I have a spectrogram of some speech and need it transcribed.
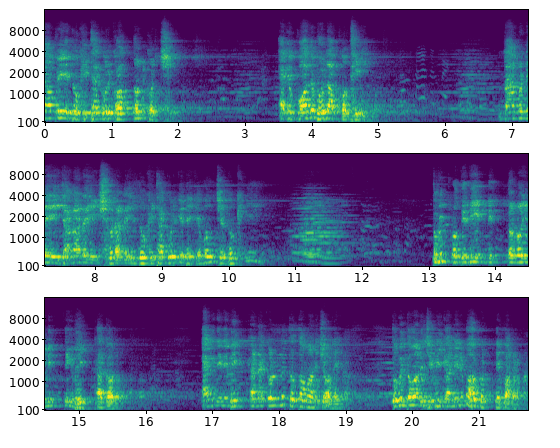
না পেয়ে দক্ষী ঠাকুর কর্তন করছে। এক পদ ভোলা পথি। নাম নেই, জানা নেই, শোনা নেই দক্ষী ঠাকুরকে ডেকে বলছে দক্ষী তুমি প্রতিদিন নিত্য নৈমিত্তিক ভিক্ষা করো। একদিনে ভিক্ষা না করলে তো তোমার চলে না। তুমি তোমার জীবিকা নির্বাহ করতে পারো না।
